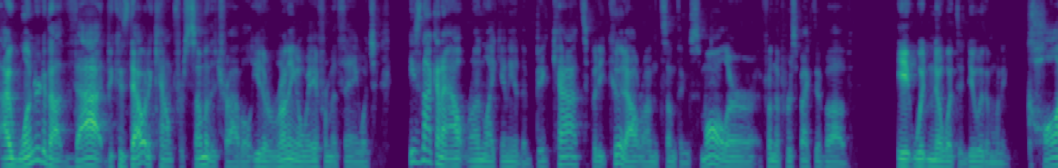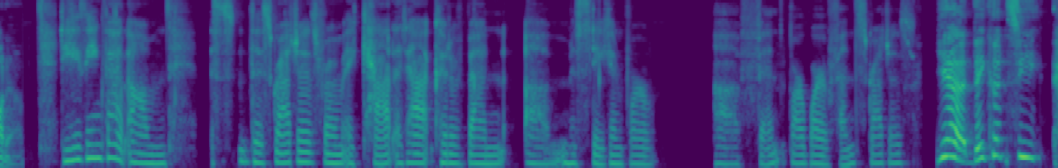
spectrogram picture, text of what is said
i wondered about that because that would account for some of the travel either running away from a thing which he's not going to outrun like any of the big cats but he could outrun something smaller from the perspective of it wouldn't know what to do with him when it caught him Do you think that um, the scratches from a cat attack could have been um, mistaken for uh, fence, barbed wire fence scratches? Yeah, they could see.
